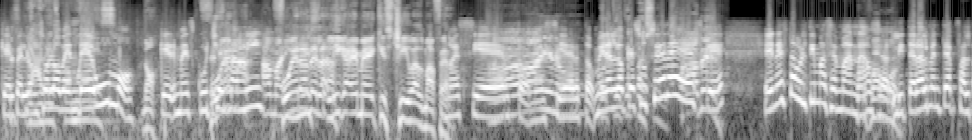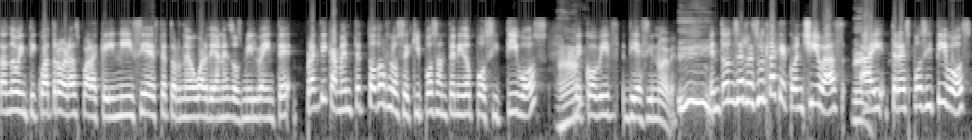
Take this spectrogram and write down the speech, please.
que el pelón Ya solo vende es. humo. No. Que me escuches Fuera- a mí. amarillista. Fuera de la Liga MX Chivas, Maffer. No es cierto, no es no. cierto. ¿Por Miren, qué? lo ¿Qué que pasó? sucede A es ver. que en esta última semana, o sea, literalmente faltando 24 horas para que inicie este torneo Guardianes 2020, prácticamente todos los equipos han tenido positivos Ajá. de COVID-19. Entonces resulta que con Chivas Eh. hay tres positivos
